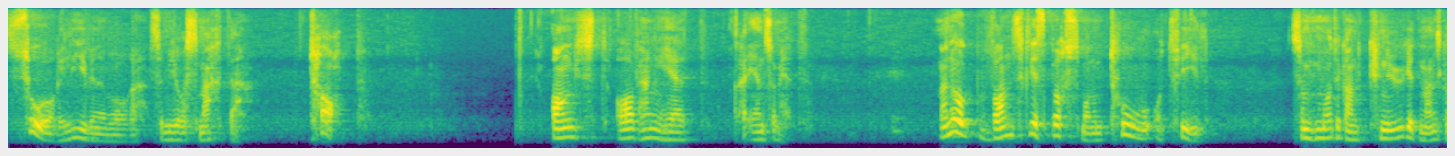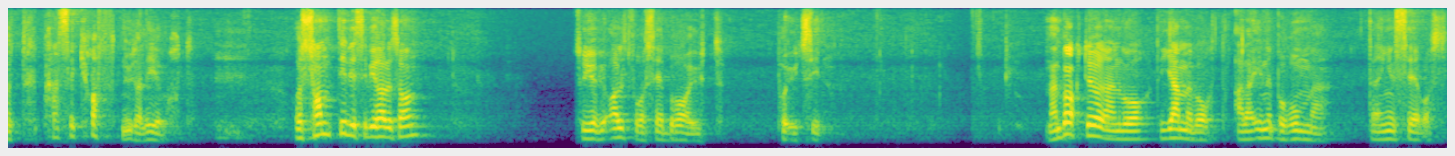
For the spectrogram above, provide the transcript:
sår i livene våre som gir oss smerte. Tap. Angst, avhengighet eller ensomhet. Men òg vanskelige spørsmål om tro og tvil som på en måte kan knuge et menneske og presse kraften ut av livet vårt. Og Samtidig som vi har det sånn, så gjør vi alt for å se bra ut på utsiden. Men bak døren vår til hjemmet vårt eller inne på rommet der ingen ser oss,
